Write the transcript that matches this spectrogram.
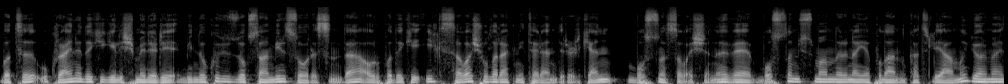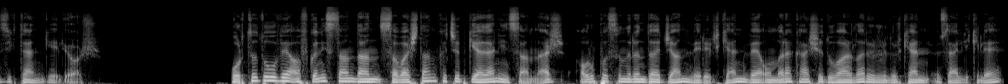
Batı, Ukrayna'daki gelişmeleri 1991 sonrasında Avrupa'daki ilk savaş olarak nitelendirirken, Bosna Savaşı'nı ve Bosna Müslümanlarına yapılan katliamı görmezlikten geliyor. Orta Doğu ve Afganistan'dan savaştan kaçıp gelen insanlar Avrupa sınırında can verirken ve onlara karşı duvarlar örülürken özellikle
